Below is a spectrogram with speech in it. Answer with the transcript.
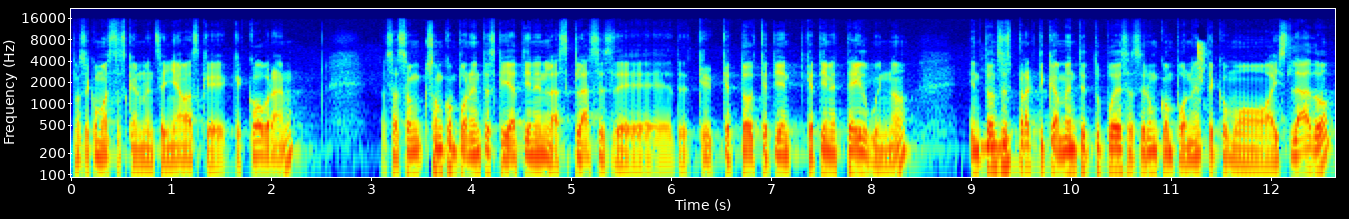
no sé, como estos que me enseñabas que, cobran. O sea, son, son componentes que ya tienen las clases de, que, que, tiene, que tiene Tailwind, ¿no? Entonces, prácticamente tú puedes hacer un componente como aislado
